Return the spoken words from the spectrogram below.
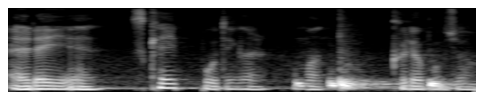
LA의 스케이트보딩을 한번 그려보죠.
